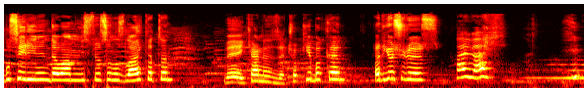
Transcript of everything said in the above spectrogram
Bu serinin devamını istiyorsanız like atın. Ve kendinize çok iyi bakın. Hadi görüşürüz. Bay bay.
